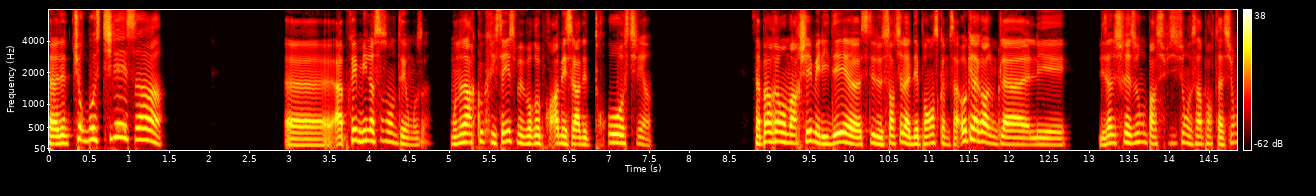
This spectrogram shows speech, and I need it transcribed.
ça a des turbo stylé ça euh, Après 1971, mon anarcho-christianisme me reprend. Ah mais ça a l'air d'être trop stylé. Hein. Ça n'a pas vraiment marché, mais l'idée euh, c'était de sortir la dépendance comme ça. Ok d'accord, donc les, les industrialisations par substitution aux importations.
